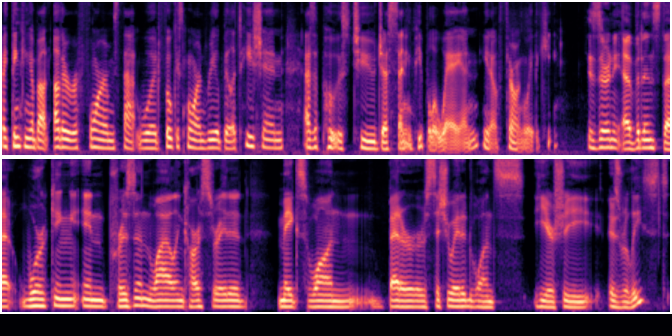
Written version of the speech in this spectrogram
by thinking about other reforms that would focus more on rehabilitation as opposed to just sending people away and, you know, throwing away the key. Is there any evidence that working in prison while incarcerated makes one better situated once he or she is released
